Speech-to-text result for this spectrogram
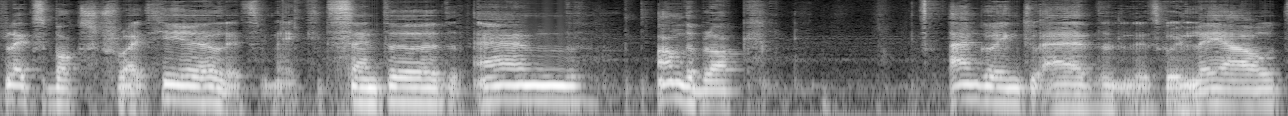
flex box right here let's make it centered and on the block. I'm going to add let's go in layout.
